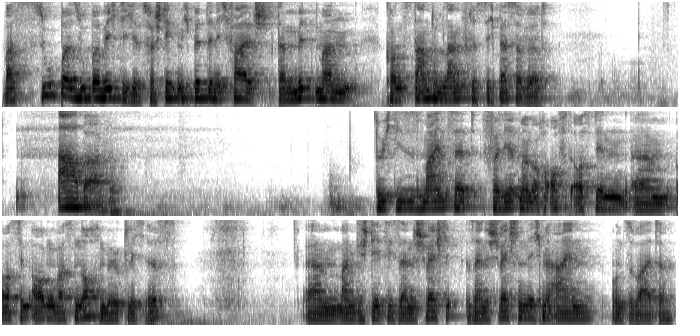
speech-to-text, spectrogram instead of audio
was super, super wichtig ist. Versteht mich bitte nicht falsch, damit man konstant und langfristig besser wird. Aber durch dieses Mindset verliert man auch oft aus den, ähm, aus den Augen, was noch möglich ist. Ähm, man gesteht sich seine, Schwäche, seine Schwächen nicht mehr ein und so weiter.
